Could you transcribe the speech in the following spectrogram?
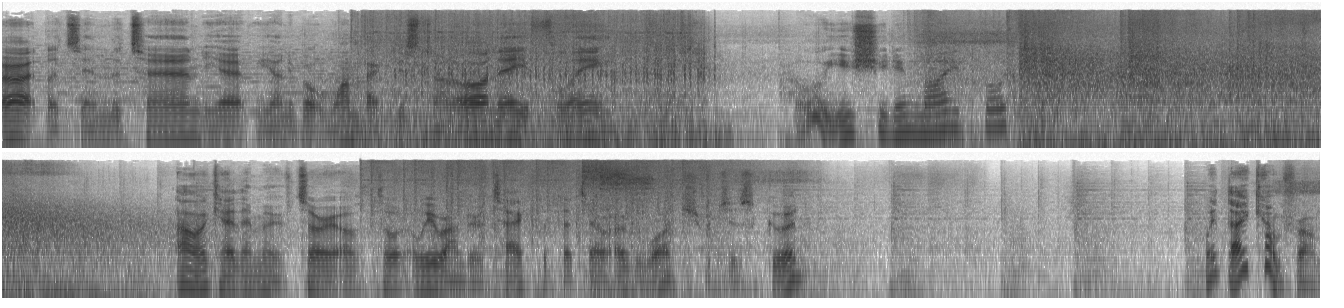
Alright, let's end the turn. Yeah, you only brought one back this time. Oh, now you're fleeing. Oh, you shooting my boat? Oh, okay, they moved. Sorry, I thought we were under attack, but that's our overwatch, which is good. Where'd they come from?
